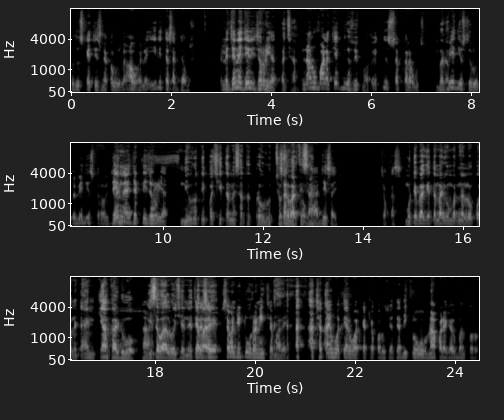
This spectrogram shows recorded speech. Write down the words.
બધું સ્કેચીસ ને કરવું એટલે આવો એટલે એ રીતે સાહેબ જાઉં છું. એટલે જેને જેવી જરૂરિયાત. અચ્છા. નાનું બાળક એક દિવસ વીકમાં તો એક દિવસ સાહેબ કરાવું છું. બરાબર. બે દિવસ જરૂર તો બે દિવસ કરાવું. જેને જેટલી જરૂરિયાત. નિવૃત્તિ પછી તમે સતત પ્રવૃત્ત છો સવારથી. સાંજ. હાજી સાહેબ. ચોક્કસ. મોટે ભાગે તમારી ઉંમરના લોકોને ટાઈમ ક્યાં કાઢવો? એ સવાલ હોય છે ને તમારે સેવન્ટી ટુ રનિંગ છે મારે. છતાંય હું અત્યારે વર્ક એટલો કરું છું. અત્યારે દીકરો ના પડે કે બંધ કરો.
